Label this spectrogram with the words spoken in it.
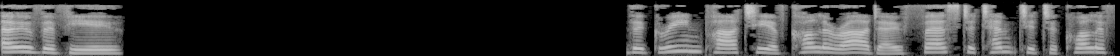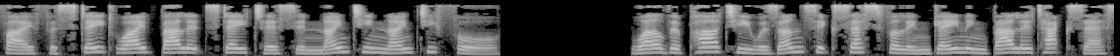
Overview The Green Party of Colorado first attempted to qualify for statewide ballot status in 1994. While the party was unsuccessful in gaining ballot access,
